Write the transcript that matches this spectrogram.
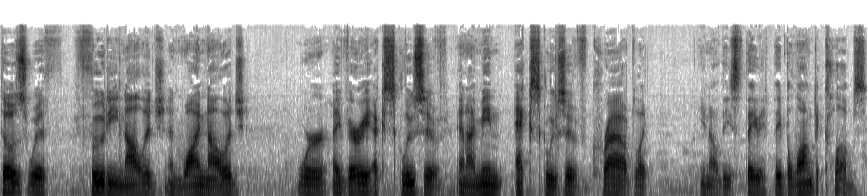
those with foodie knowledge and wine knowledge were a very exclusive, and I mean exclusive crowd. Like, you know, these they they belong to clubs,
